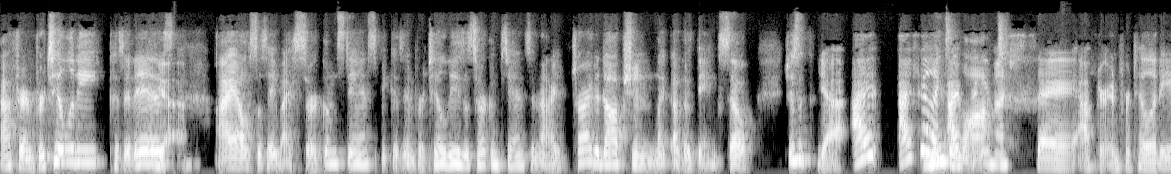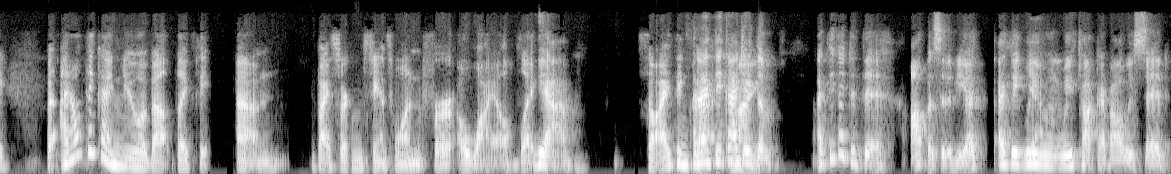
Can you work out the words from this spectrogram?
after infertility because it is. Yeah. I also say by circumstance because infertility is a circumstance, and I tried adoption like other things. So just yeah, I I feel like I lot. pretty much say after infertility, but I don't think I knew about like the um by circumstance one for a while. Like yeah. So I think and I think I did the I think I did the opposite of you. I, I think we, yeah. when we've talked, I've always said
